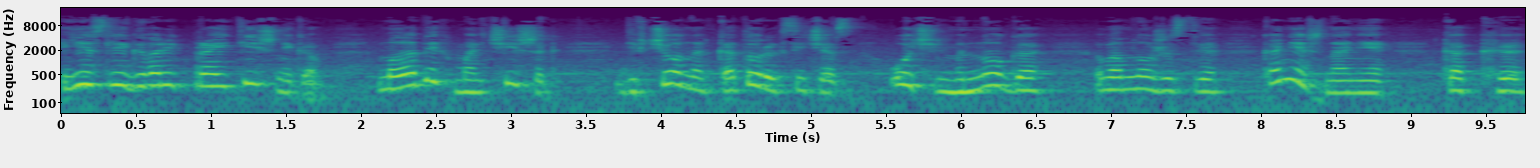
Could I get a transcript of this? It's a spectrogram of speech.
Если говорить про айтишников, молодых мальчишек, девчонок, которых сейчас очень много во множестве, конечно, они, как э,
